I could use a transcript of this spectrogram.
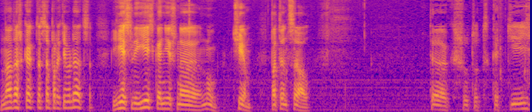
Надо же как-то сопротивляться, если есть, конечно, ну, чем, потенциал. Так, что тут, котей?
